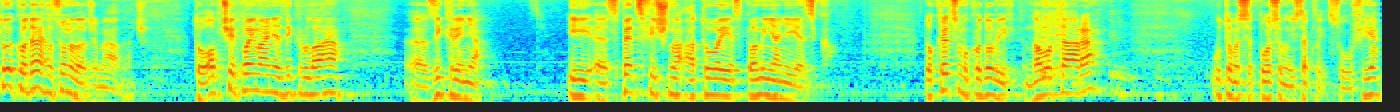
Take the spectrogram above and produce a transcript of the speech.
To je kod Ahl Sunnah džemaat, znači. To opće poimanje zikrullaha, e, zikrenja i specifično, a to je spominjanje jezikom. Dok recimo kod ovih novotara, u tome se posebno istakli sufije,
